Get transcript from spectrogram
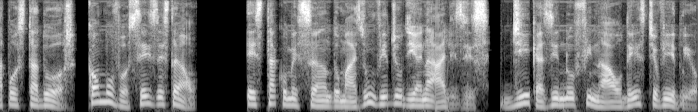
apostador, como vocês estão? Está começando mais um vídeo de análises, dicas e no final deste vídeo,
